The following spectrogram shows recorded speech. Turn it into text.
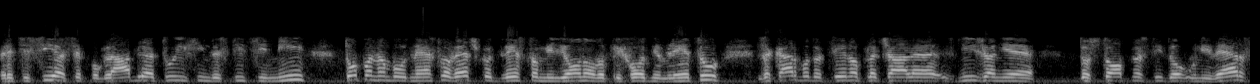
recesija se poglablja, tujih investicij ni, to pa nam bo odneslo več kot 200 milijonov v prihodnjem letu, za kar bodo ceno plačale znižanje dostopnosti do univerz,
